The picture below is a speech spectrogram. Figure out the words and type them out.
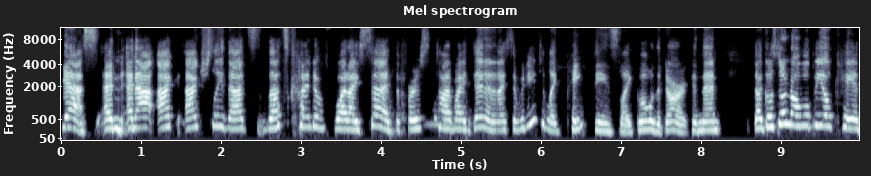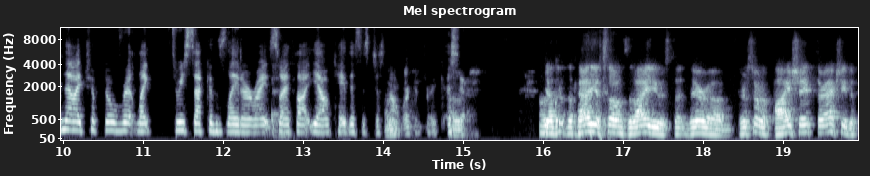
Yes, and and I, I actually that's that's kind of what I said the first time I did it. I said we need to like paint these like glow in the dark, and then Doug goes, no, no, we'll be okay. And then I tripped over it like three seconds later, right? So I thought, yeah, okay, this is just not working very good. Okay. Yeah, the, the patio stones that I use, they're um, they're sort of pie shaped. They're actually to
